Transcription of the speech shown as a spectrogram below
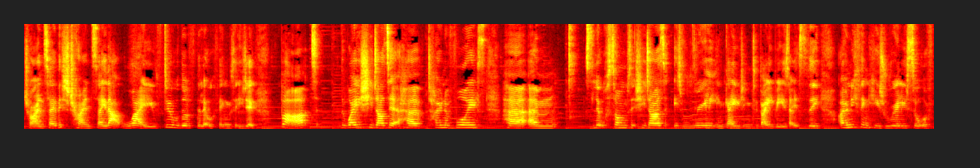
try and say this, try and say that, wave, do all of the little things that you do. But the way she does it, her tone of voice, her um, little songs that she does is really engaging to babies. It's the only thing he's really sort of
